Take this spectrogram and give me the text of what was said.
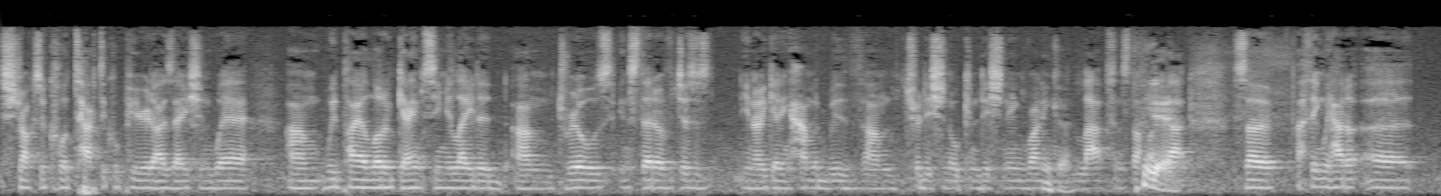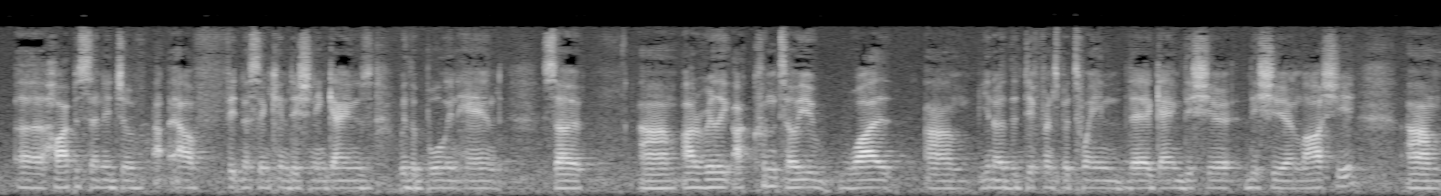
structure called tactical periodization, where um, we'd play a lot of game simulated um, drills instead of just you know getting hammered with um, traditional conditioning, running Okay. laps and stuff like Yeah. that. So I think we had a, a, a high percentage of our fitness and conditioning games with the ball in hand. So um, I really I couldn't tell you why um, you know the difference between their game this year this year and last year. Um,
